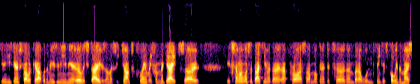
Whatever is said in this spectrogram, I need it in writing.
he's going to struggle to keep up with them, isn't he, in the early stages, unless he jumps cleanly from the gate. So if someone wants to back him at that, that price, I'm not going to deter them, but I wouldn't think it's probably the most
